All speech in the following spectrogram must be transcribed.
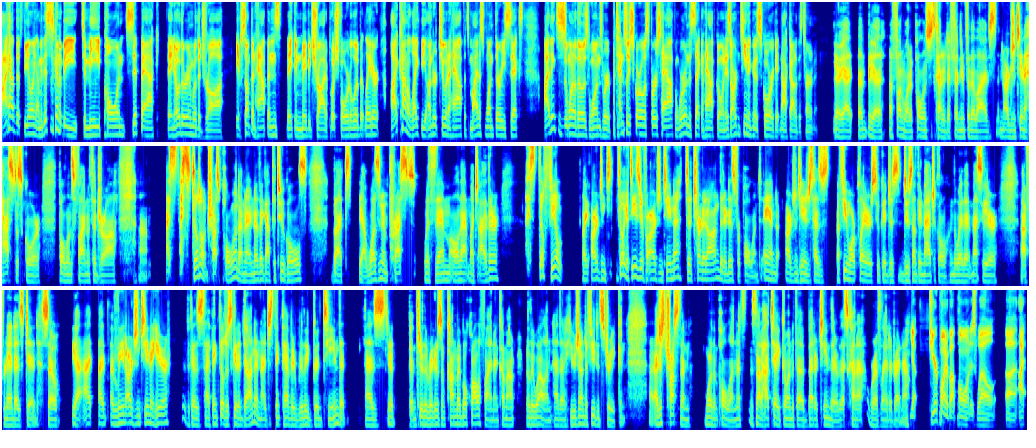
I have the feeling. I mean, this is going to be to me. Poland sit back. They know they're in with a draw if something happens, they can maybe try to push forward a little bit later. I kind of like the under two and a half. It's minus 136. I think this is one of those ones where potentially scoreless first half, and we're in the second half going, is Argentina going to score or get knocked out of this tournament? Yeah, that'd be a, a fun one. If Poland's just kind of defending for their lives and Argentina has to score, Poland's fine with a draw. Um, I, I, still don't trust Poland. I mean, I know they got the two goals, but yeah, wasn't impressed with them all that much either. I still feel like Argentina, I feel like it's easier for Argentina to turn it on than it is for Poland. And Argentina just has a few more players who could just do something magical in the way that Messi or uh, Fernández did. So yeah, I, I, I lean Argentina here because I think they'll just get it done, and I just think they have a really good team that has you know, been through the rigors of CONMEBOL qualifying and come out really well and had a huge undefeated streak. And I just trust them more than Poland. That's, that's not a hot take going to the better team there, but that's kind of where I've landed right now. Yep. To your point about Poland as well, uh, I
